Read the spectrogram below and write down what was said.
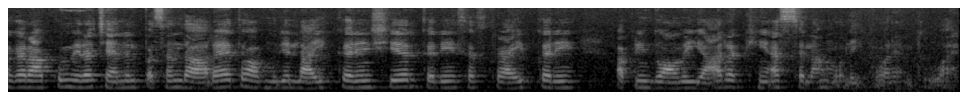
अगर आपको मेरा चैनल पसंद आ रहा है तो आप मुझे लाइक करें, शेयर करें, सब्सक्राइब करें। अपनी दुआ में याद रखें। असल रहमतुल्लाहि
